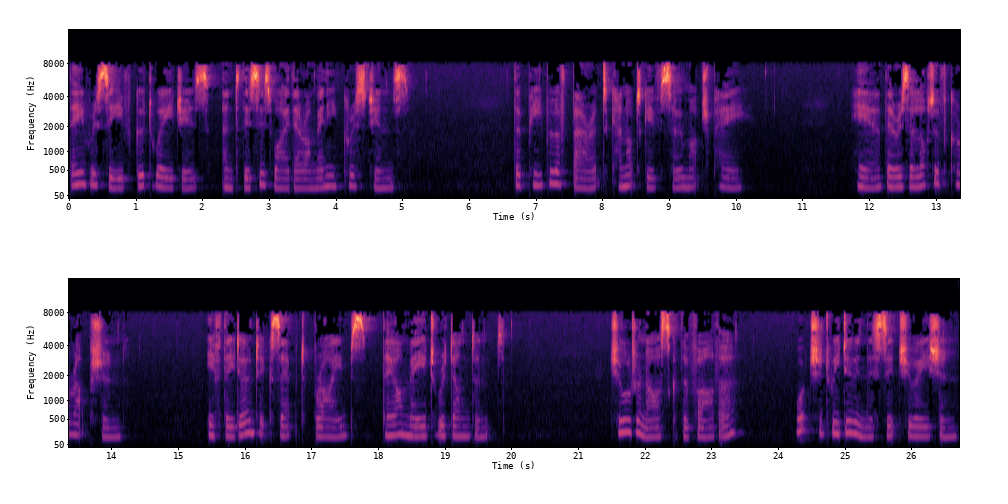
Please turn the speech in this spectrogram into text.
They receive good wages, and this is why there are many Christians. The people of Bharat cannot give so much pay. Here there is a lot of corruption. If they don't accept bribes, they are made redundant. Children ask the father, What should we do in this situation?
